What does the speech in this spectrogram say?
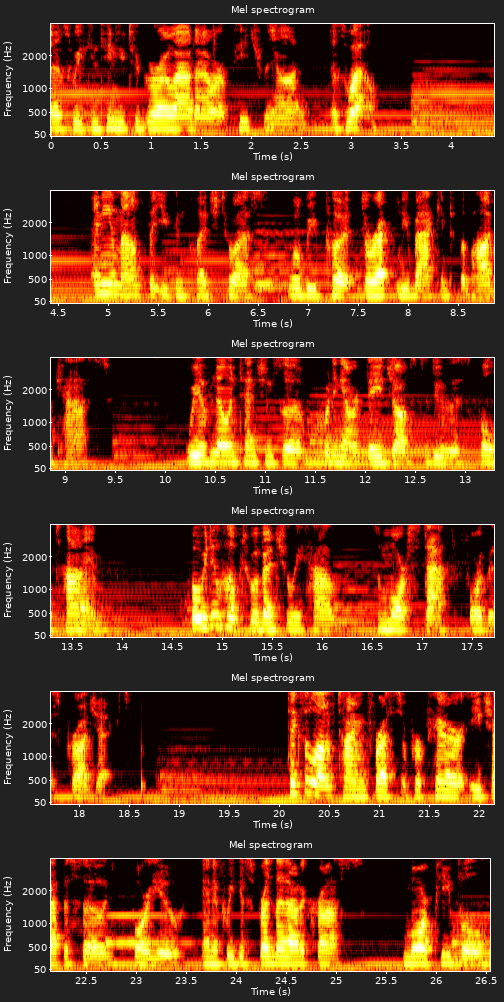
as we continue to grow out our Patreon as well. Any amount that you can pledge to us will be put directly back into the podcast. We have no intentions of quitting our day jobs to do this full time, but we do hope to eventually have some more staff for this project. It takes a lot of time for us to prepare each episode for you, and if we could spread that out across more people,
